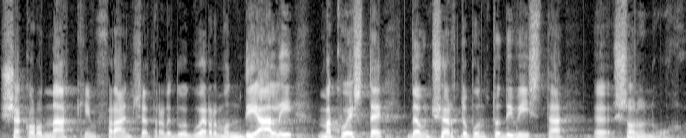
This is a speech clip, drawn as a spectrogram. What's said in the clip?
Chacornac in Francia tra le due guerre mondiali, ma queste da un certo punto di vista eh, sono nuove.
